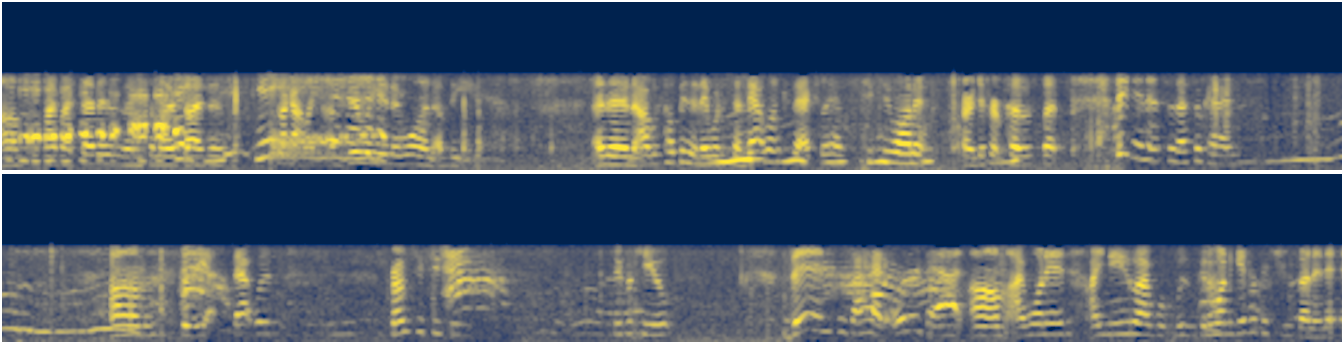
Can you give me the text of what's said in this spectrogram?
um, five by sevens, and some other sizes. So I got like a billion and one of these. And then I was hoping that they would have sent that one because it actually has tutu on it, or a different pose, but they didn't, so that's okay. Um, so yeah, that was from Tutu Chic. Super cute. Then, since I had ordered that, um, I wanted, I knew I w- was going to want to get her pictures done in it,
